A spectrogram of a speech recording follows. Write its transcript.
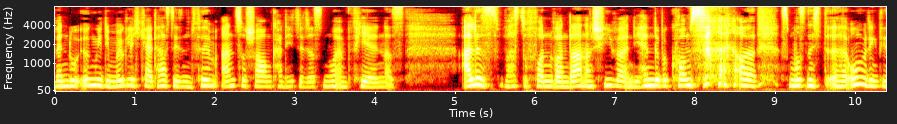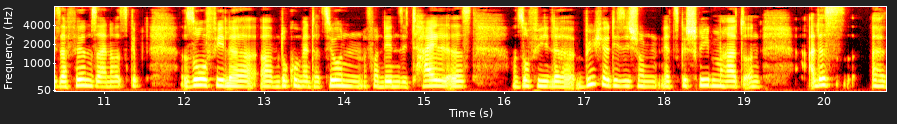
wenn du irgendwie die Möglichkeit hast, diesen Film anzuschauen, kann ich dir das nur empfehlen. Das alles, was du von Vandana Shiva in die Hände bekommst. es muss nicht äh, unbedingt dieser Film sein, aber es gibt so viele ähm, Dokumentationen, von denen sie Teil ist so viele Bücher, die sie schon jetzt geschrieben hat und alles äh,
